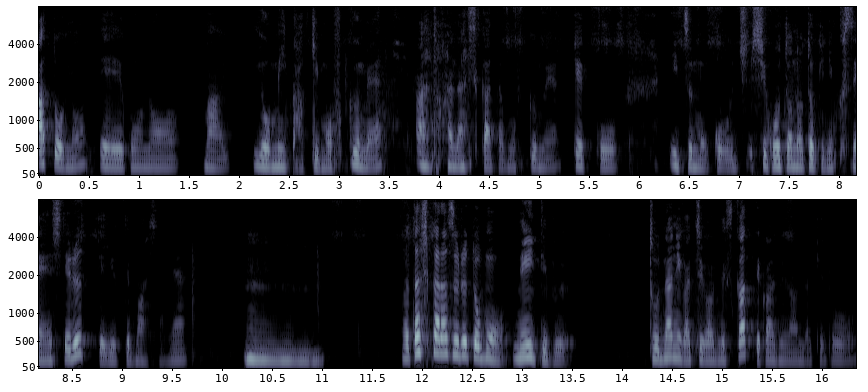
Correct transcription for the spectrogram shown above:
後の英語の、まあ、読み書きも含めあの話し方も含め結構いつもこう仕事の時に苦戦してるって言ってましたね。うん、私からするともうネイティブと何が違うんですかって感じなんだけど。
